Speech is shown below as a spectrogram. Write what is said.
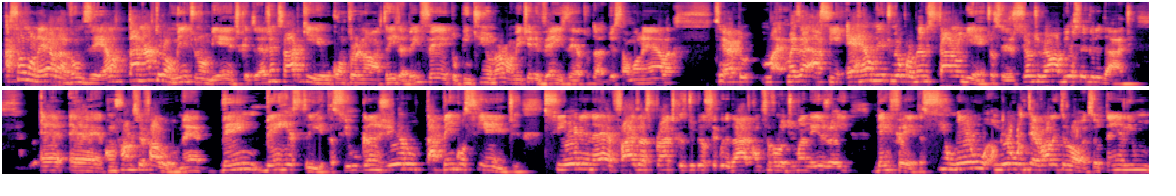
a salmonela, vamos dizer, ela está naturalmente no ambiente, quer dizer, a gente sabe que o controle na matriz é bem feito, o pintinho normalmente ele vem isento de salmonela, certo? Mas, mas, assim, é realmente o meu problema estar no ambiente, ou seja, se eu tiver uma biosseguridade, é, é, conforme você falou, né, bem, bem restrita, se o granjeiro está bem consciente, se ele né, faz as práticas de biosseguridade, como você falou, de manejo aí bem feita, se o meu, o meu intervalo entre lotes, eu tenho ali um,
